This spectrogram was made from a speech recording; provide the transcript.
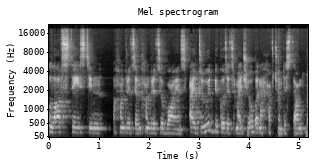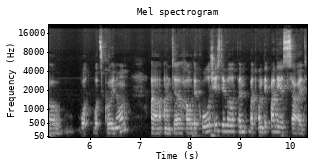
loves tasting hundreds and hundreds of wines. I do it because it's my job and I have to understand well, what, what's going on uh, and uh, how the quality is developing. But on the other side,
